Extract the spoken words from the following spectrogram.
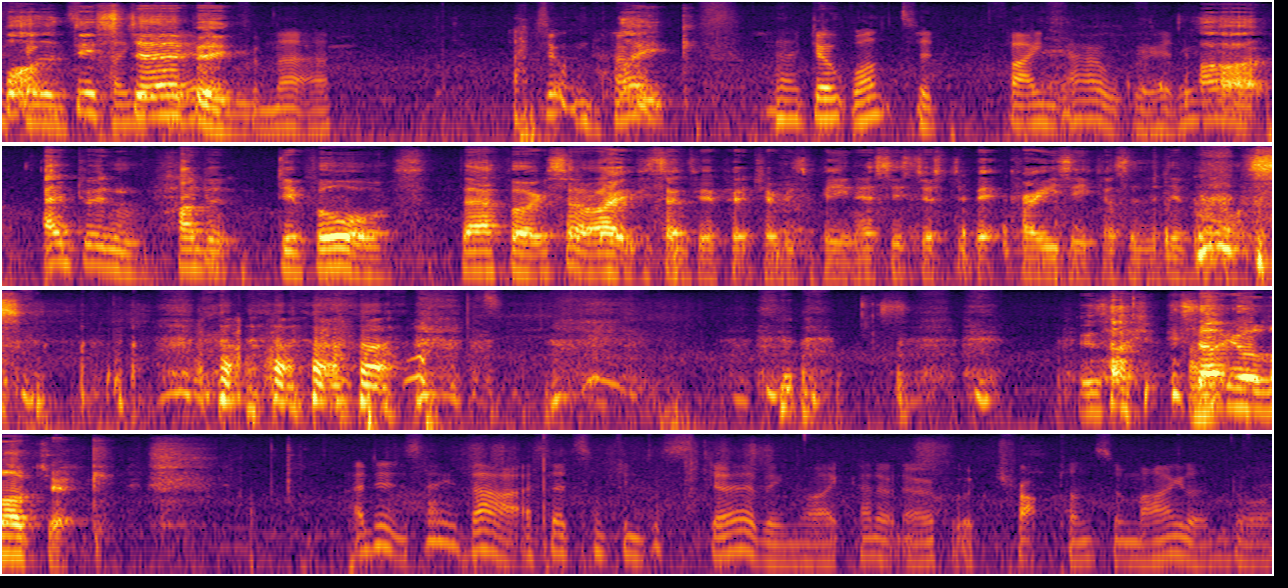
What disturbing? From there. I don't know. Like, I don't want to find out, really. uh, Edwin had a divorce. Therefore, it's alright if he sends me a picture of his penis. He's just a bit crazy because of the divorce. is that is that your logic? I didn't say that. I said something disturbing, like, I don't know if we were trapped on some island or...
